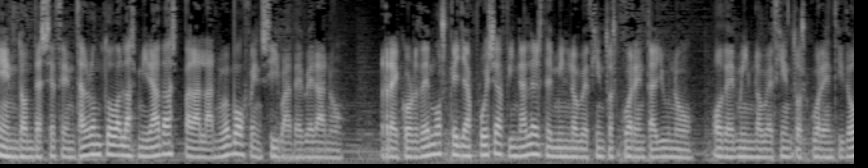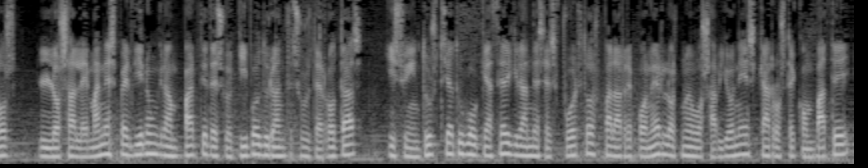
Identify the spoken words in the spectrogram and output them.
en donde se centraron todas las miradas para la nueva ofensiva de verano. Recordemos que ya fuese a finales de 1941 o de 1942, los alemanes perdieron gran parte de su equipo durante sus derrotas y su industria tuvo que hacer grandes esfuerzos para reponer los nuevos aviones, carros de combate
